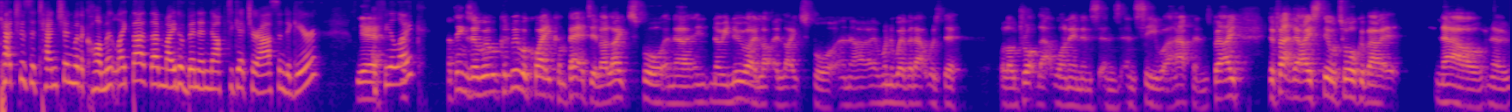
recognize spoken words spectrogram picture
catch his attention with a comment like that, that might have been enough to get your ass into gear. Yeah, I feel like. I think so because we, we, were quite competitive. I liked sport, and uh, you know, he knew I, li- I liked sport, and I wonder whether that was the well, I'll drop that one in and, and, and see what happens. But I, the fact that I still talk about it now, you know,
